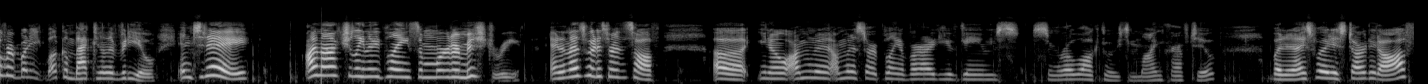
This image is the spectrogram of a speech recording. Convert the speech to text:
everybody, welcome back to another video. And today, I'm actually gonna be playing some murder mystery. And a nice way to start this off, uh, you know, I'm gonna I'm gonna start playing a variety of games, some Roblox, maybe some Minecraft too. But a nice way to start it off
